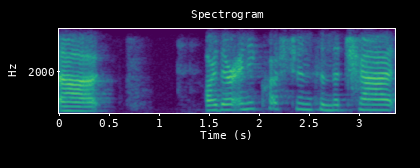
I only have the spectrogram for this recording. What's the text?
uh, are there any questions in the chat?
